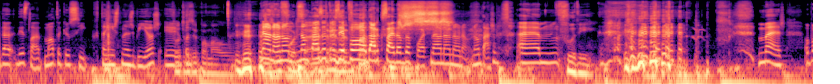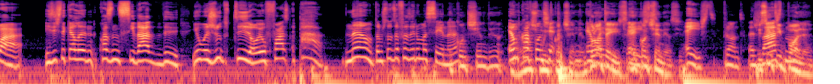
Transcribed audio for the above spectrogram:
da- desse lado. Malta que eu sigo, que tem isto nas bios. Estou a trazer para o mau. não, não, não, não me estás a trazer para o Dark Side of the Force. Não, não, não, não, não estás. Ahm, Foodie. mas, opá, existe aquela quase necessidade de eu ajudo-te ou eu faço. Epá, não, estamos todos a fazer uma cena. É condescendente. É um bocado acho muito condescen- condescendente. é Pronto, é isso. é É, isto. condescendência. É isto, pronto. E assim, Ajudaste-me. tipo, olha,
